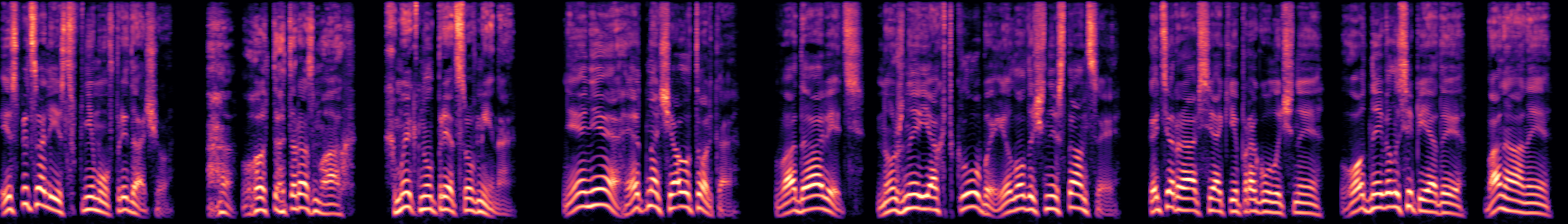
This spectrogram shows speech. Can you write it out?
И специалистов к нему в придачу. «Вот это размах!» — хмыкнул предсовмина. «Не-не, это начало только. Вода ведь. Нужны яхт-клубы и лодочные станции. Катера всякие прогулочные, водные велосипеды, бананы,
